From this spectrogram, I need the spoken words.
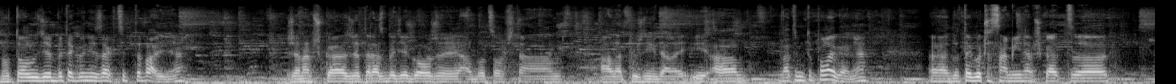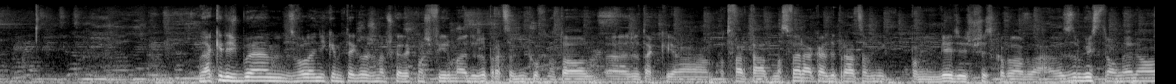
no to ludzie by tego nie zaakceptowali, nie? Że na przykład, że teraz będzie gorzej albo coś tam, ale później dalej. I, a na tym to polega, nie? E, dlatego czasami na przykład e, no ja kiedyś byłem zwolennikiem tego, że na przykład jak masz firmę, dużo pracowników, no to, e, że taka otwarta atmosfera, każdy pracownik powinien wiedzieć wszystko, bla, bla. Ale z drugiej strony, no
